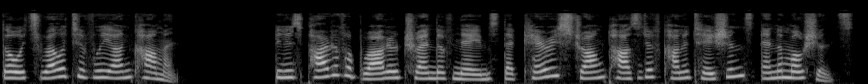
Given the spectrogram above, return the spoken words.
though it's relatively uncommon. It is part of a broader trend of names that carry strong positive connotations and emotions.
